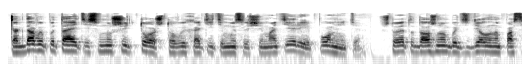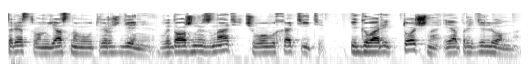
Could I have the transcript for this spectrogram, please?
когда вы пытаетесь внушить то, что вы хотите мыслящей материи, помните, что это должно быть сделано посредством ясного утверждения. Вы должны знать, чего вы хотите, и говорить точно и определенно.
